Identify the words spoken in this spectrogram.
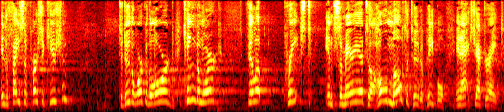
In the face of persecution, to do the work of the Lord, kingdom work. Philip preached in Samaria to a whole multitude of people in Acts chapter 8.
